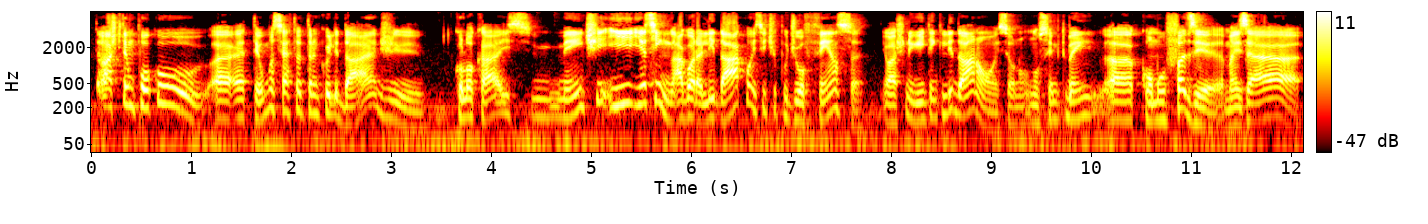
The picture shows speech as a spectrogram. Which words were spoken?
Então, acho que tem um pouco. É, é ter uma certa tranquilidade, colocar isso em mente. E, e, assim, agora, lidar com esse tipo de ofensa, eu acho que ninguém tem que lidar, não. Isso eu não, não sei muito bem uh, como fazer. Mas é.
